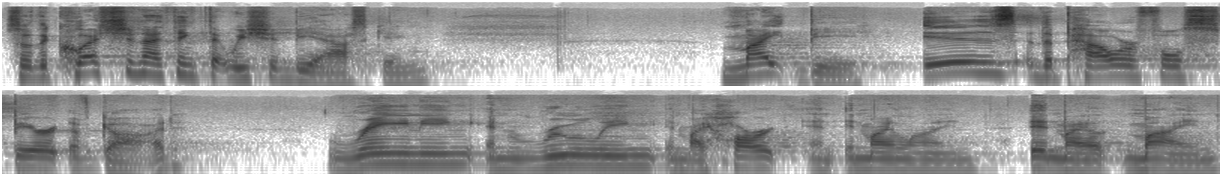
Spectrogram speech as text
So, the question I think that we should be asking might be Is the powerful Spirit of God reigning and ruling in my heart and in my, line, in my mind?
